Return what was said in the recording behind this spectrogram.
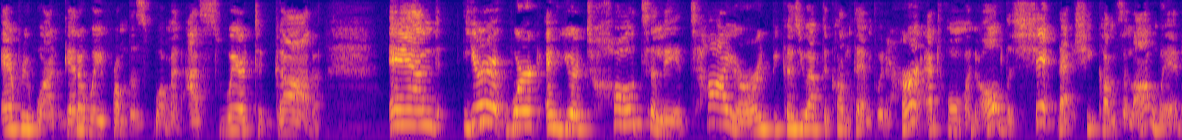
everyone. Get away from this woman. I swear to God. And you're at work and you're totally tired because you have to contend with her at home and all the shit that she comes along with.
